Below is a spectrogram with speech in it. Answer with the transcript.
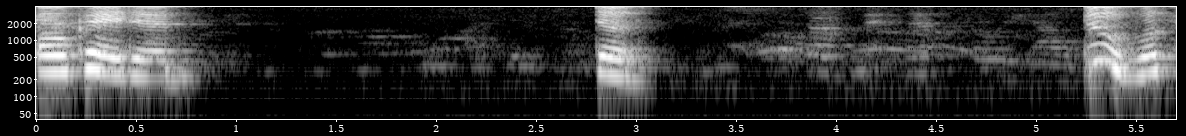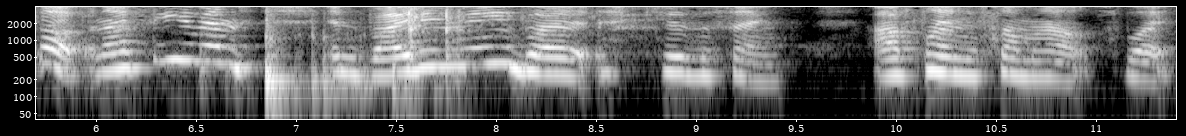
Okay, dude. Dude. Dude, what's up? And I see you been inviting me, but here's the thing. I was playing with someone else, but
